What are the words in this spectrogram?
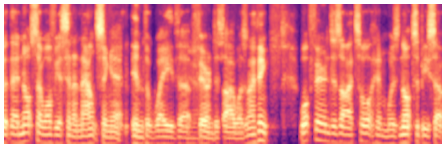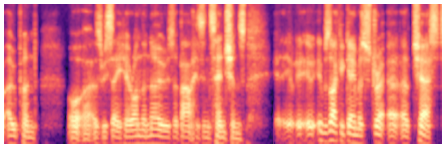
but they're not so obvious in announcing it in the way that yeah. Fear and Desire was. And I think what Fear and Desire taught him was not to be so open or uh, as we say here, on the nose about his intentions. It, it, it was like a game of, stre- uh, of chess.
